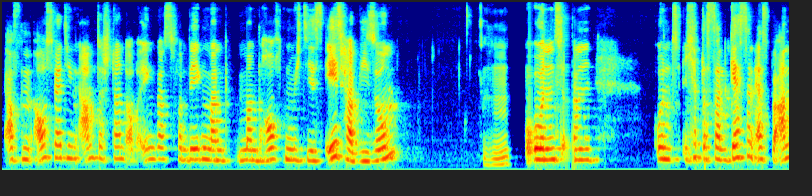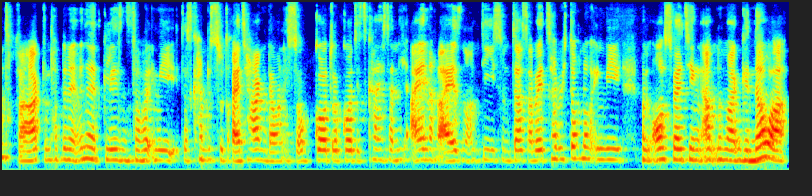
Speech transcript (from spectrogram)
auf dem Auswärtigen Amt, da stand auch irgendwas von wegen, man, man braucht nämlich dieses ETA-Visum. Mhm. Und, ähm, und ich habe das dann gestern erst beantragt und habe dann im Internet gelesen, es dauert irgendwie, das kann bis zu drei Tagen dauern. Ich so, oh Gott, oh Gott, jetzt kann ich da nicht einreisen und dies und das. Aber jetzt habe ich doch noch irgendwie beim Auswärtigen Amt nochmal genauer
